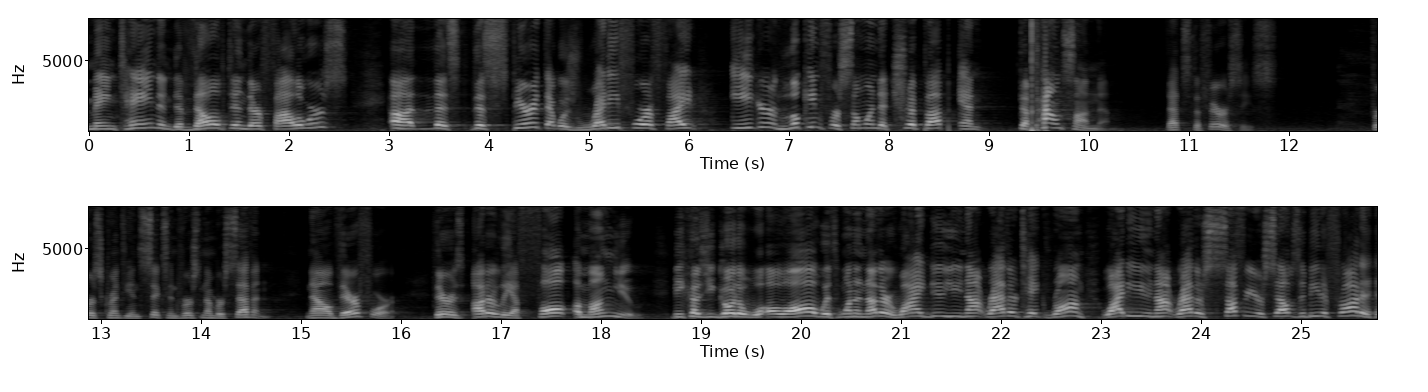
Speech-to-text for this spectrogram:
maintained and developed in their followers. Uh, this, this spirit that was ready for a fight, eager, looking for someone to trip up and to pounce on them. That's the Pharisees. 1 Corinthians 6 and verse number 7. Now, therefore, there is utterly a fault among you because you go to law with one another. Why do you not rather take wrong? Why do you not rather suffer yourselves to be defrauded?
